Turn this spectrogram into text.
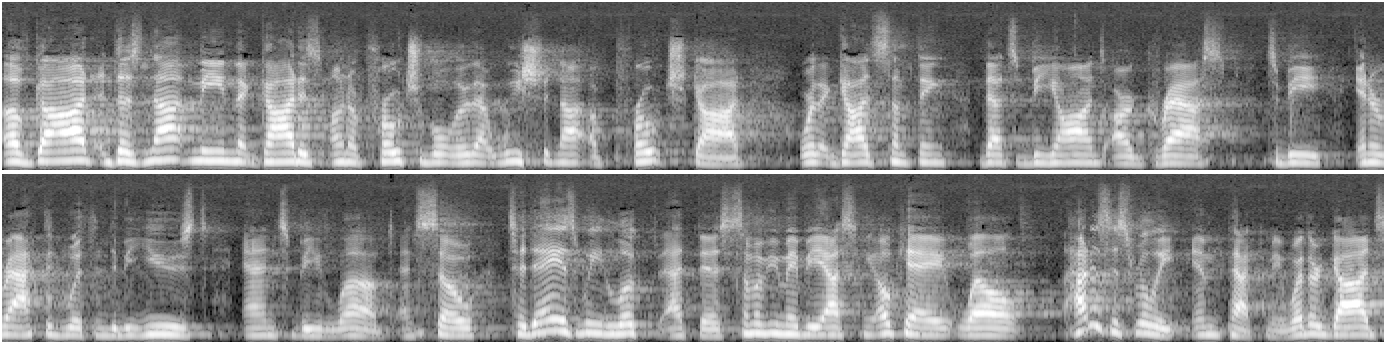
of God does not mean that God is unapproachable or that we should not approach God or that God's something that's beyond our grasp to be interacted with and to be used and to be loved. And so today, as we look at this, some of you may be asking, okay, well, how does this really impact me? Whether God's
